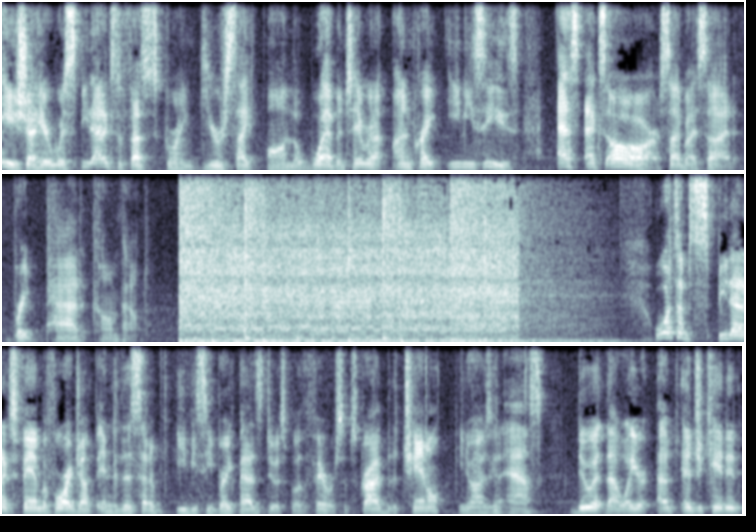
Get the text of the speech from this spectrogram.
Hey, Shad here with Speed Addicts, the fastest growing gear site on the web. And today we're going to uncrate EBC's SXR side by side brake pad compound. What's up, Speed Addicts fan? Before I jump into this set of EBC brake pads, do us both a favor subscribe to the channel. You know I was going to ask. Do it. That way you're ed educated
